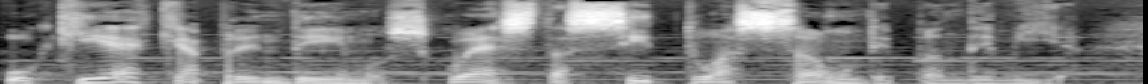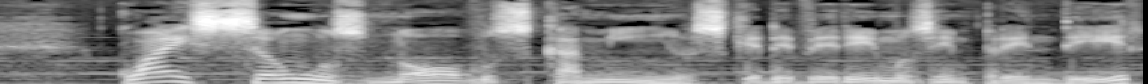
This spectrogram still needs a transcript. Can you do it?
o que é que aprendemos com esta situação de pandemia? Quais são os novos caminhos que deveremos empreender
